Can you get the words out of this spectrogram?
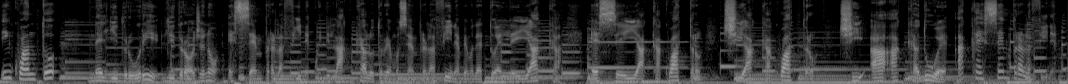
in quanto negli idruri l'idrogeno è sempre alla fine, quindi l'H lo troviamo sempre alla fine, abbiamo detto LiH, SiH4, CH4, CaH2, H è sempre alla fine.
